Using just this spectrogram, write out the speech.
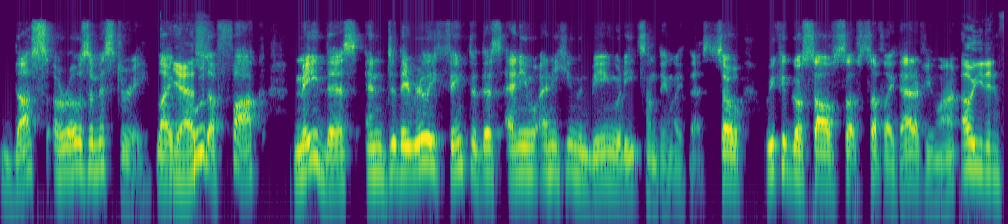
thus arose a mystery. Like, Yes. who the fuck made this? And did they really think that this any any human being would eat something like this? So we could go solve stuff, stuff like that if you want. Oh, you didn't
